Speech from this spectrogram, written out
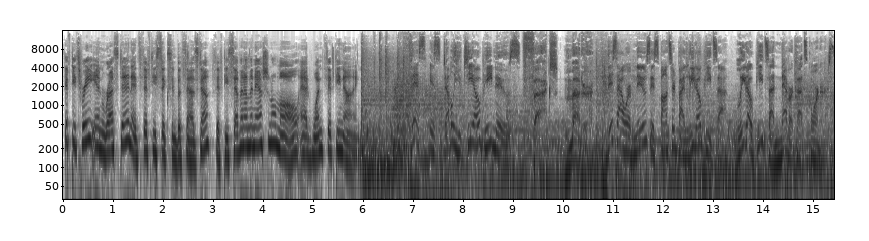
53 in Reston, it's 56 in Bethesda, 57 on the National Mall at 159. This is WTOP News. Facts matter. This hour of news is sponsored by Lido Pizza. Lido Pizza never cuts corners.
